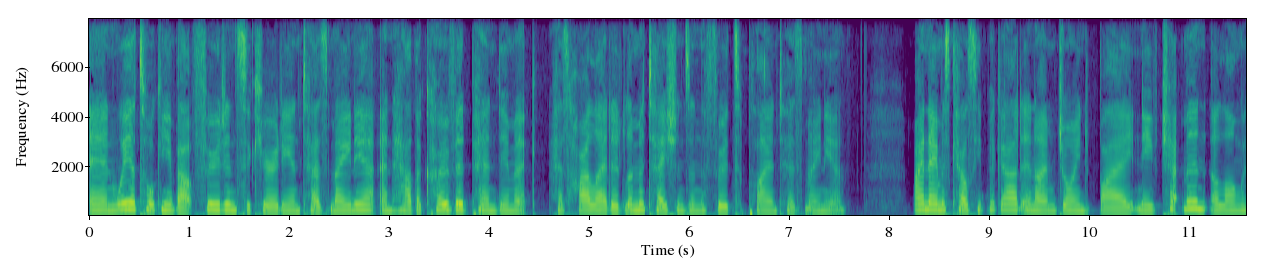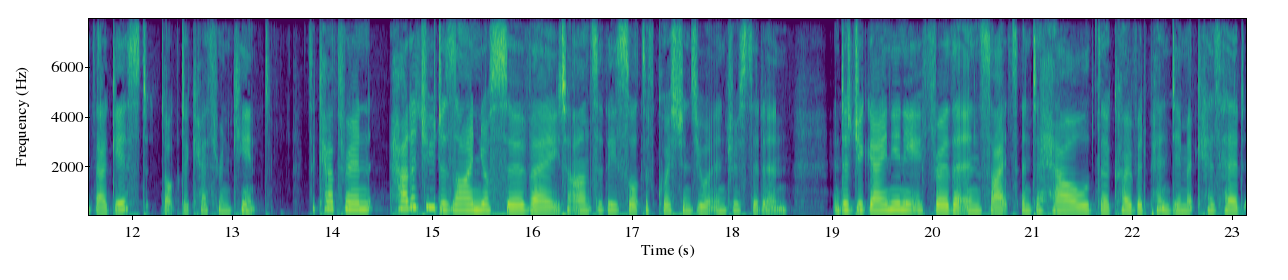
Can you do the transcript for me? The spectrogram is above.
and we are talking about food insecurity in Tasmania and how the COVID pandemic has highlighted limitations in the food supply in Tasmania. My name is Kelsey Pickard, and I'm joined by Neve Chapman along with our guest, Dr. Katherine Kent. So, Katherine, how did you design your survey to answer these sorts of questions you were interested in? And did you gain any further insights into how the COVID pandemic has had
